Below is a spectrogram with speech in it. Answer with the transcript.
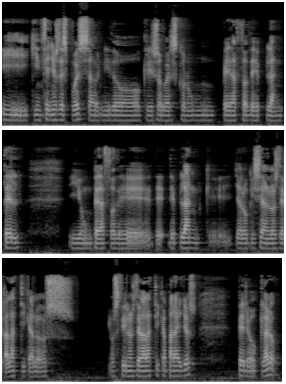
Y 15 años después ha venido Chris Roberts con un pedazo de plantel y un pedazo de, de- de plan que ya lo quisieran los de Galáctica, los, los cinos de Galáctica para ellos. Pero claro,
